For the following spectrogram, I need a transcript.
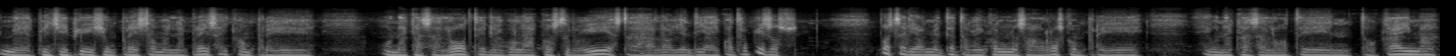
me, al principio hice un préstamo en la empresa y compré una casa lote, luego la construí hasta dejarla hoy en día de cuatro pisos. Posteriormente también con unos ahorros compré una casa lote en Tocaima,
